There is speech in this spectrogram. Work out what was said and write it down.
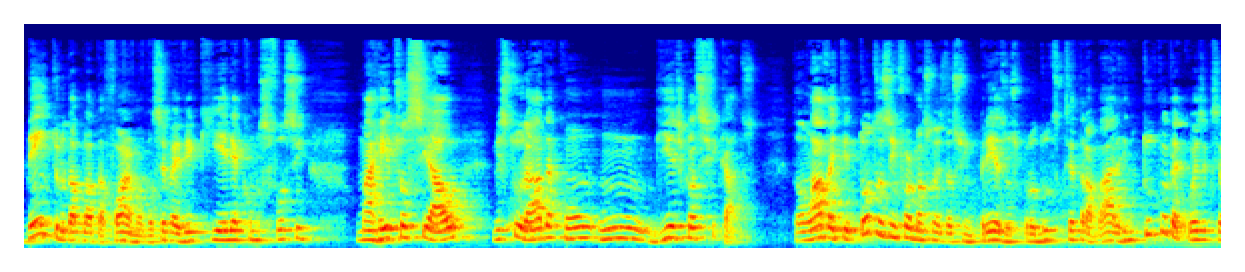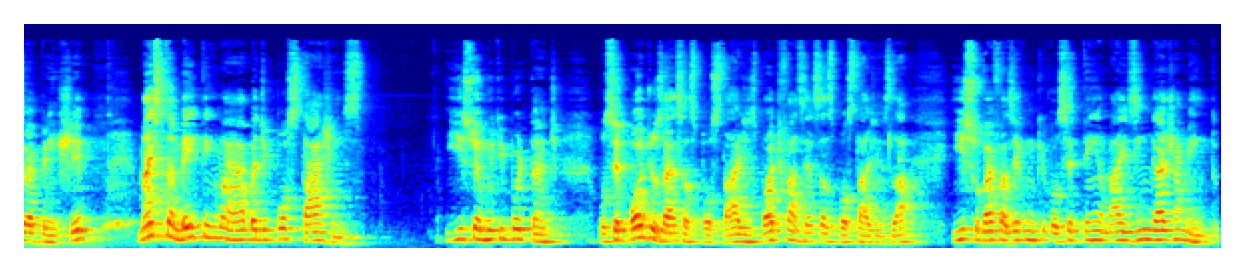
Dentro da plataforma, você vai ver que ele é como se fosse uma rede social misturada com um guia de classificados. Então lá vai ter todas as informações da sua empresa, os produtos que você trabalha, tudo quanto é coisa que você vai preencher, mas também tem uma aba de postagens. E isso é muito importante. Você pode usar essas postagens, pode fazer essas postagens lá. Isso vai fazer com que você tenha mais engajamento.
